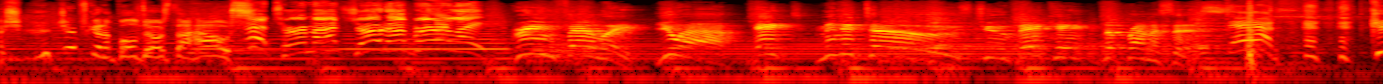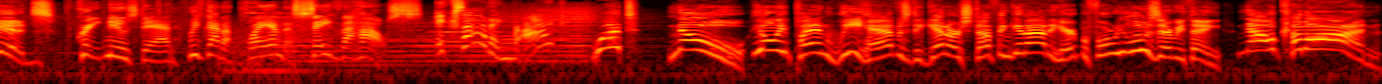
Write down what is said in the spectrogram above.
Gosh, Chip's gonna bulldoze the house. That termite showed up early. Green family, you have eight minutos to vacate the premises. Dad! Kids! Great news, Dad. We've got a plan to save the house. Exciting, right? What? No! The only plan we have is to get our stuff and get out of here before we lose everything. Now, come on!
